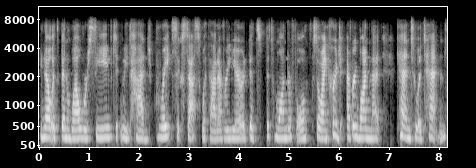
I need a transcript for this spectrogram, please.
you know, it's been well received. We've had great success with that every year. It's it's wonderful. So I encourage everyone that can to attend.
